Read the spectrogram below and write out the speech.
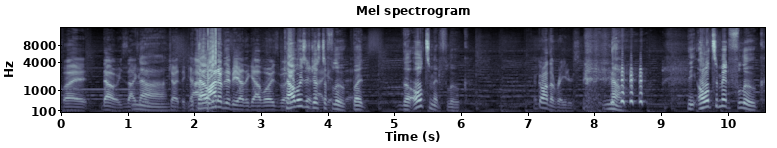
But no, he's not gonna Nah. join the. The Cow- Cow- I want him to be on the Cowboys, but Cowboys are just a fluke, but the ultimate fluke. I'll go on the Raiders. No, the ultimate fluke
